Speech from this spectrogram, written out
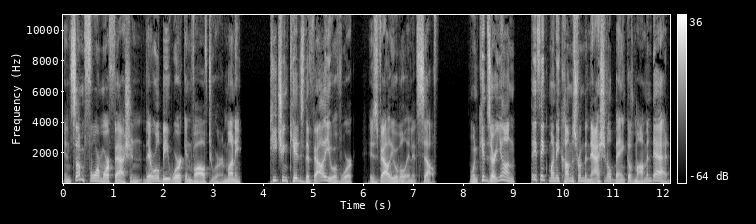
In some form or fashion, there will be work involved to earn money. Teaching kids the value of work is valuable in itself. When kids are young, they think money comes from the national bank of mom and dad,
